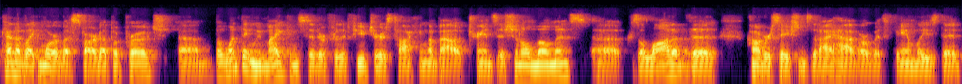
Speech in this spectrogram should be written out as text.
kind of like more of a startup approach. Um, but one thing we might consider for the future is talking about transitional moments, because uh, a lot of the conversations that I have are with families that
